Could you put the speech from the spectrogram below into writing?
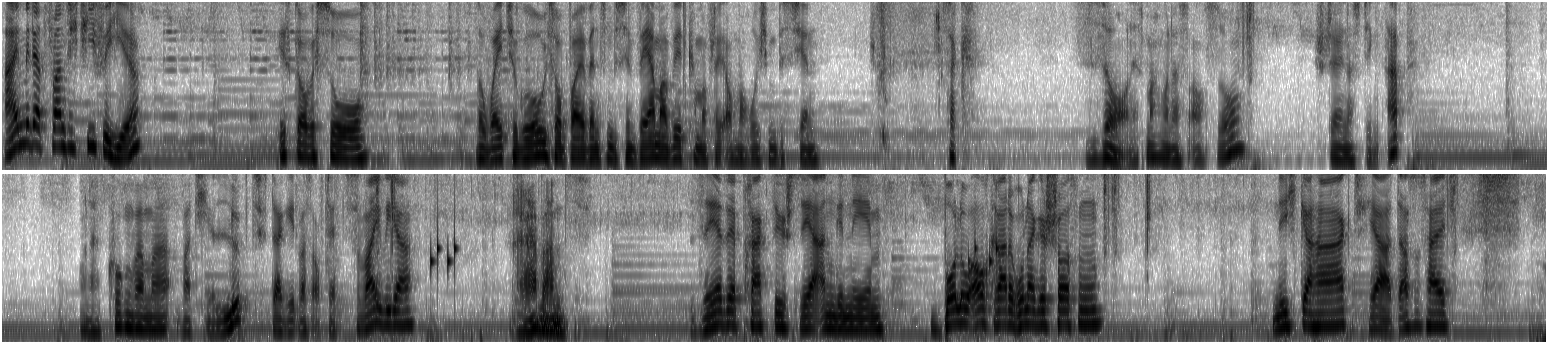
1,20 Meter Tiefe hier. Ist, glaube ich, so the way to go. Ich glaube, wenn es ein bisschen wärmer wird, kann man vielleicht auch mal ruhig ein bisschen... Zack. So, und jetzt machen wir das auch so. Stellen das Ding ab. Und dann gucken wir mal, was hier lübt. Da geht was auf der 2 wieder. Rabams. Sehr, sehr praktisch, sehr angenehm. Bollo auch gerade runtergeschossen. Nicht gehakt. Ja, das ist halt...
